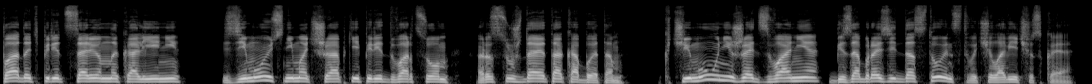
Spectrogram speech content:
падать перед царем на колени, зимою снимать шапки перед дворцом, рассуждая так об этом. К чему унижать звание, безобразить достоинство человеческое?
